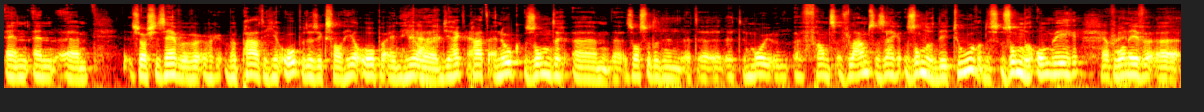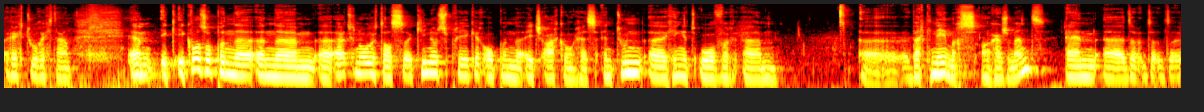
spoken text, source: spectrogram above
en, en um, zoals je zei, we, we, praten hier open, dus ik zal heel open en heel uh, direct praten. En ook zonder, um, zoals we dat in het, het, het mooie Frans-Vlaams zeggen, zonder detour, dus zonder omwegen. Gewoon even uh, recht toe, recht aan. Um, ik, ik, was op een, een, um, uitgenodigd als keynote spreker op een HR-congres. En toen ging het over uh, werknemersengagement. En uh, er, er,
